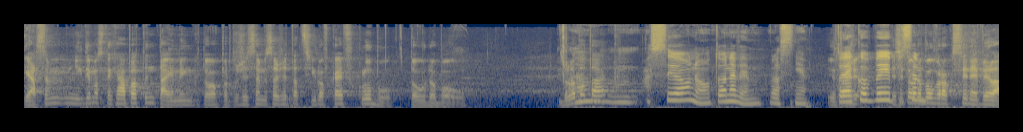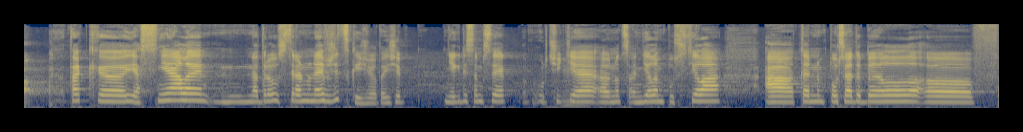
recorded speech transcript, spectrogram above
já jsem nikdy moc nechápal ten timing toho, protože jsem myslel, že ta cílovka je v klubu tou dobou. Bylo to tak? Asi jo, no, to nevím vlastně. Je to, to jako by... Jsi dobou v Roxy nebyla. Tak eh, jasně, ale na druhou stranu ne vždycky, že jo? takže někdy jsem si určitě hmm. Noc andělem pustila a ten pořad byl uh, v,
